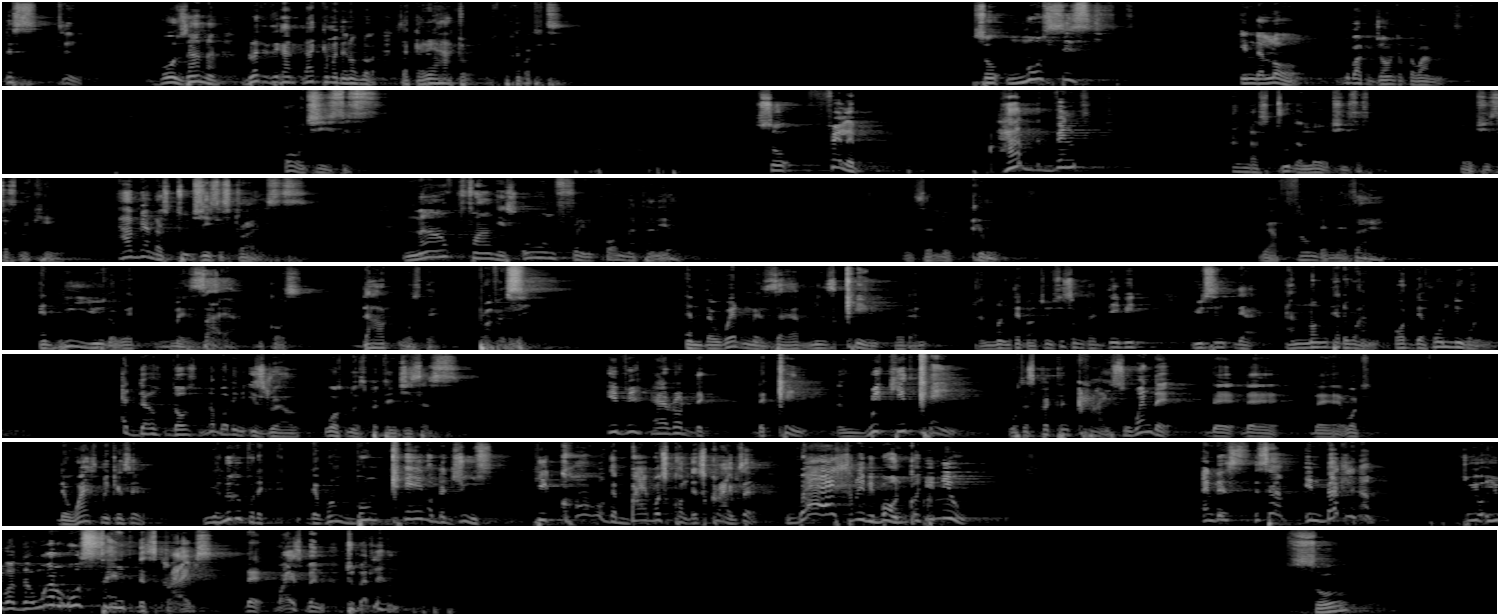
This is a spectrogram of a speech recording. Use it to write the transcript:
this thing. Hosanna, blessed is that cometh in the Lord. Zechariah had to spoken about it. So Moses in the law, go back to John chapter 1. Oh, Jesus. So Philip hadn't understood the Lord Jesus. Oh, Jesus, my King. Having understood Jesus Christ, now found his own friend called Nathaniel and said, Look, come. We have found the Messiah. And he used the word Messiah because that was the prophecy. And the word Messiah means king or the anointed one. So you see something like David using the anointed one or the holy one. And there, there was nobody in Israel who was not expecting Jesus. Even Herod, the, the king, the wicked king, was expecting Christ. So when the the the the what the wise men can say, We are looking for the, the one born king of the Jews. He called the Bible scholars, the scribes, said, Where shall he be born? Because he knew. And they, said, In Bethlehem. So he, he was the one who sent the scribes, the wise men, to Bethlehem. So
